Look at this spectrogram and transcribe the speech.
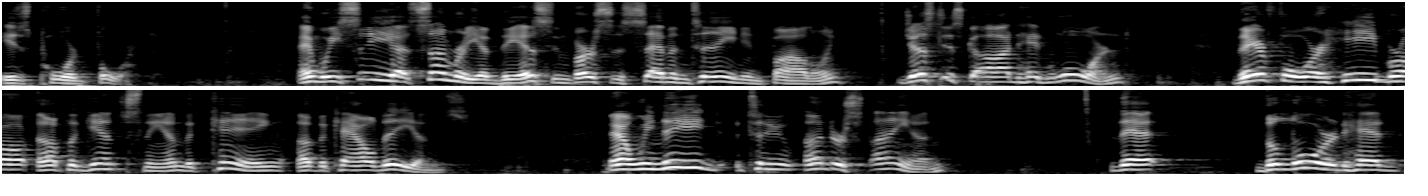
is poured forth. And we see a summary of this in verses 17 and following. Just as God had warned, therefore he brought up against them the king of the Chaldeans. Now we need to understand that the Lord had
